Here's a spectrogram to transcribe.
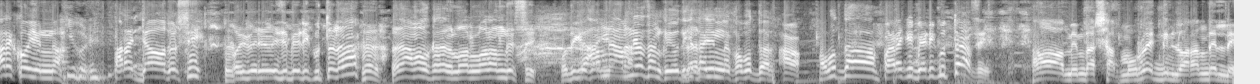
আরে কইেন না? আরে যাও ধরছি। ওই বেরি ওই যে বেরি কুত্তটা আমার লড়ান দিচ্ছে। ওদিকে আপনি আপনিও জান কই? ওদিকে যাইেন না খবরদার। খবরদার। পারে কি বেডি করতে আছে? হ্যাঁ মেম্বার সাহেব মোর একদিন লড়ান দিলে।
